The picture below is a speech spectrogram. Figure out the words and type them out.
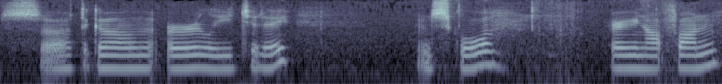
So I have to go early today in school. Very not fun.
